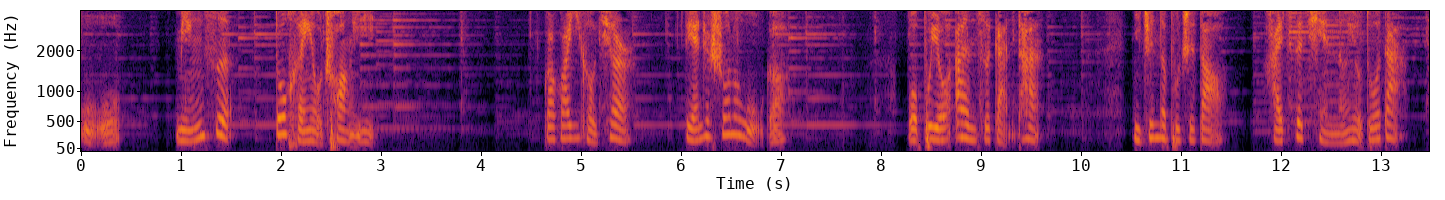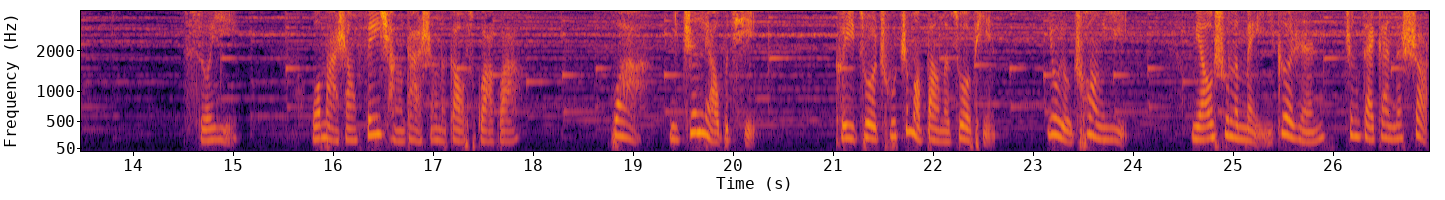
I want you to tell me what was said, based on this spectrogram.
五，名字都很有创意。呱呱一口气儿，连着说了五个，我不由暗自感叹：你真的不知道孩子的潜能有多大。所以，我马上非常大声的告诉呱呱：哇，你真了不起，可以做出这么棒的作品。又有创意，描述了每一个人正在干的事儿。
